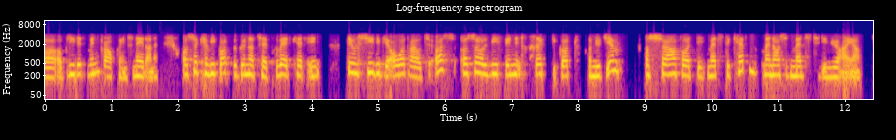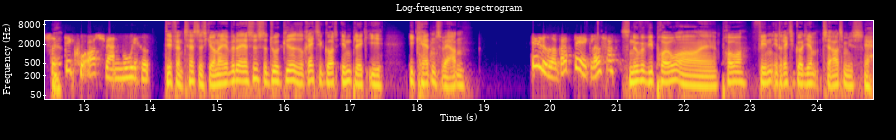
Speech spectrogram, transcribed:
at, at blive lidt mindre på internaterne. Og så kan vi godt begynde at tage privatkat ind. Det vil sige, at de bliver overdraget til os, og så vil vi finde et rigtig godt og nyt hjem, og sørge for, at det er et match til katten, men også et match til de nye ejere. Så Ja. det kunne også være en mulighed. Det er fantastisk, Jonna. Jeg ved, jeg synes, at du har givet et rigtig godt indblik i, i kattens verden. Det lyder godt, det er jeg glad for. Så nu vil vi prøve at, øh, prøve at finde et rigtig godt hjem til Artemis. Ja.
